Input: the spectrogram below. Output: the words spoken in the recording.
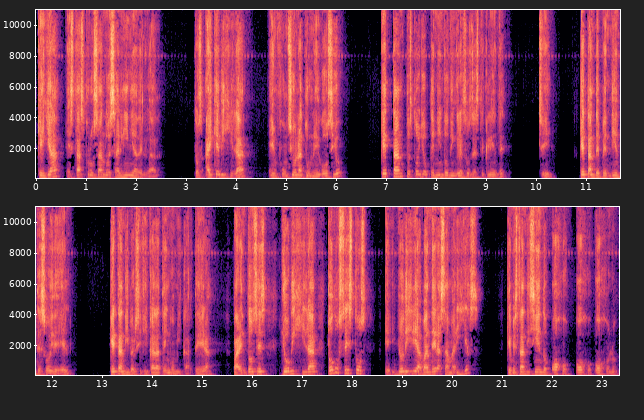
que ya estás cruzando esa línea delgada. Entonces hay que vigilar en función a tu negocio qué tanto estoy obteniendo de ingresos de este cliente, ¿sí? ¿Qué tan dependiente soy de él? ¿Qué tan diversificada tengo mi cartera? Para entonces yo vigilar todos estos, eh, yo diría, banderas amarillas que me están diciendo, ojo, ojo, ojo, ¿no?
